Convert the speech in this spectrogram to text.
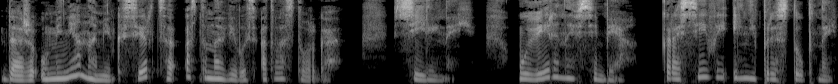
Даже у меня на миг сердце остановилось от восторга. Сильный, уверенный в себе, красивый и неприступный.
